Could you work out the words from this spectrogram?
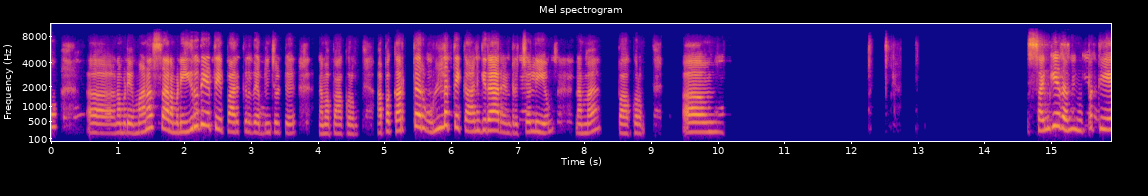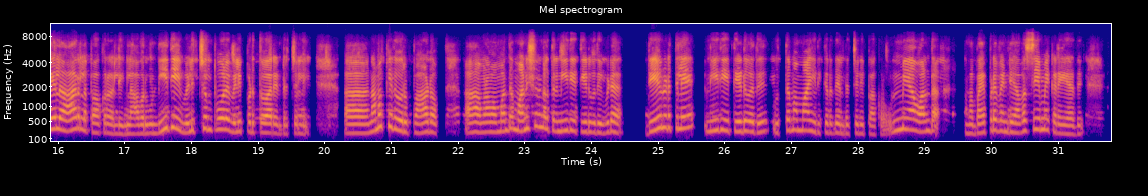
நம்முடைய மனசா நம்முடைய இருதயத்தை பார்க்கிறது அப்படின்னு சொல்லிட்டு நம்ம பார்க்கிறோம். அப்ப கர்த்தர் உள்ளத்தை காண்கிறார் என்று சொல்லியும் நம்ம பார்க்கிறோம். ஆஹ் சங்கீதம் 37:6ல பார்க்கிறோம் இல்லைங்களா? அவர் உன் நீதியை வெளிச்சம் போல வெளிப்படுத்துவார் என்று சொல்லி. ஆஹ் நமக்கு இது ஒரு பாடம். ஆஹ் நம்ம வந்து மனுஷங்களத்துல நீதியை தேடுவதை விட, தேவனிடத்திலே நீதியை தேடுவது உத்தமமா இருக்கிறது என்று சொல்லி பார்க்கிறோம். உண்மையா வாழ்ந்தா நம்ம பயப்பட வேண்டிய அவசியமே கிடையாது.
